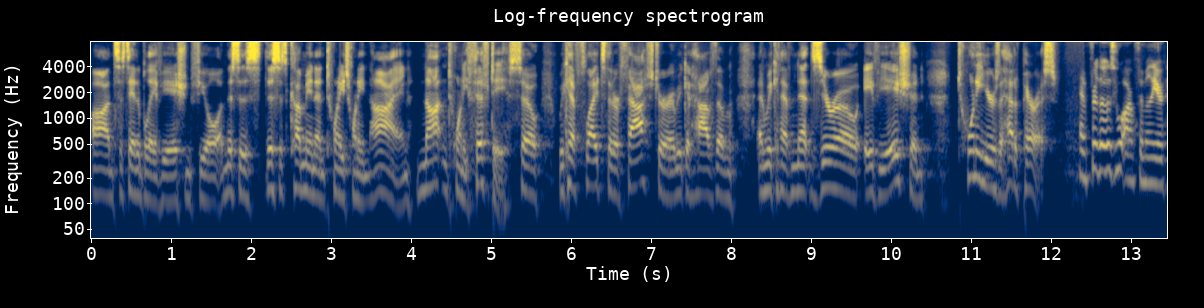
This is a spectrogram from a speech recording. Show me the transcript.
on sustainable aviation fuel. And this is this is coming in 2029, not in 2050. So we can have flights that are faster and we can have them and we can have net zero aviation 20 years ahead of Paris. And for those who aren't familiar,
